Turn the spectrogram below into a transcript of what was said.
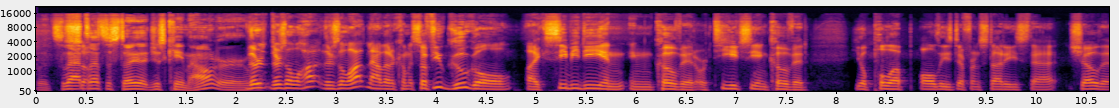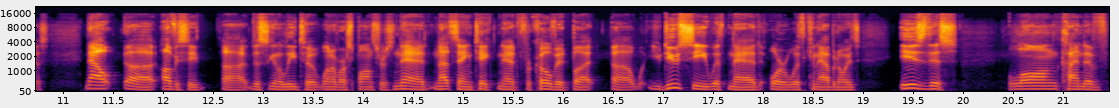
But so that's So- that's a study that just came out, or there's there's a lot there's a lot now that are coming. So if you Google like CBD in in COVID or THC in COVID, you'll pull up all these different studies that show this. Now, uh, obviously, uh, this is going to lead to one of our sponsors, Ned. Not saying take Ned for COVID, but uh, what you do see with Ned or with cannabinoids is this long kind of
